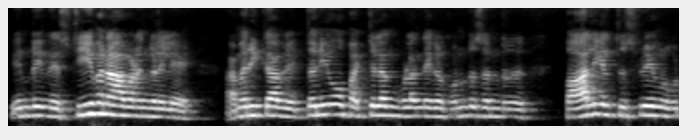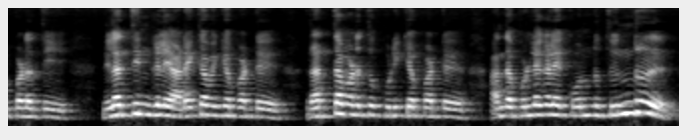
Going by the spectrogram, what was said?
இன்று இந்த ஸ்டீவன் ஆவணங்களிலே அமெரிக்காவில் எத்தனையோ பச்சிளங் குழந்தைகள் கொண்டு சென்று பாலியல் துஷ்பிரியங்கள் உட்படுத்தி நிலத்தின் கீழே அடைக்க வைக்கப்பட்டு ரத்தம் எடுத்து குடிக்கப்பட்டு அந்த பிள்ளைகளை கொண்டு தின்று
